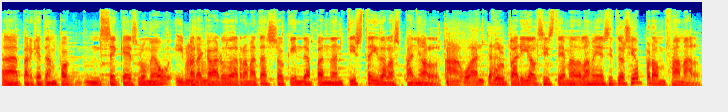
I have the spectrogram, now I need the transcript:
eh, perquè tampoc sé què és lo meu, i per acabar-ho de rematar, sóc independentista i de l'espanyol. Mhm. Ah, aguanta. Culparia el sistema de la meva situació, però em fa mal.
